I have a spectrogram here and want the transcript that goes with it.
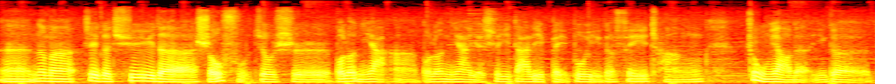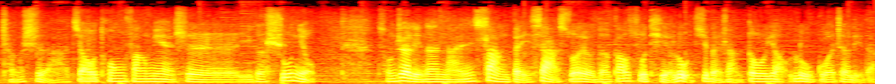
嗯，那么这个区域的首府就是博洛尼亚啊，博洛尼亚也是意大利北部一个非常重要的一个城市啊，交通方面是一个枢纽。从这里呢，南上北下，所有的高速铁路基本上都要路过这里的。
